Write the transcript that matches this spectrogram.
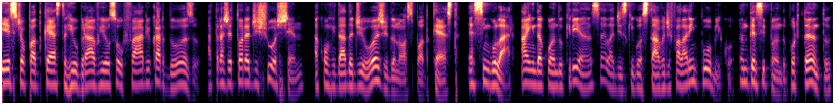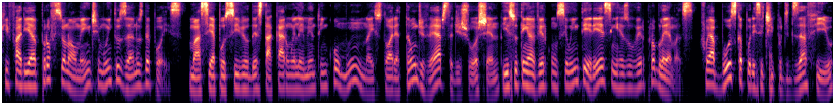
Este é o podcast Rio Bravo e eu sou Fábio Cardoso. A trajetória de Shuo Shen, a convidada de hoje do nosso podcast, é singular. Ainda quando criança, ela diz que gostava de falar em público, antecipando, portanto, que faria profissionalmente muitos anos depois. Mas se é possível destacar um elemento em comum na história tão diversa de Shuo Shen, isso tem a ver com seu interesse em resolver problemas. Foi a busca por esse tipo de desafio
